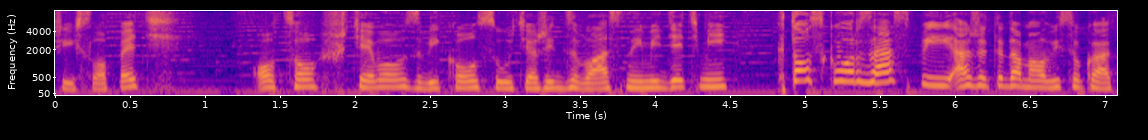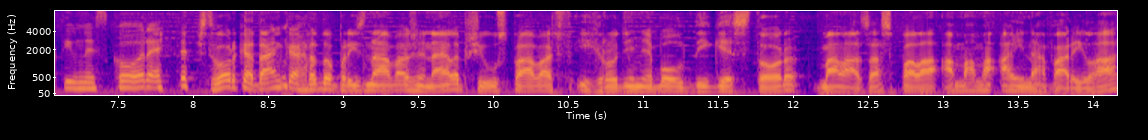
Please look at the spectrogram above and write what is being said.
číslo 5. Oco Števo zvykol súťažiť s vlastnými deťmi. Kto skôr zaspí a že teda mal vysokoaktívne skóre. Štvorka Danka hrdo priznáva, že najlepší uspávač v ich rodine bol digestor. Malá zaspala a mama aj navarila,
